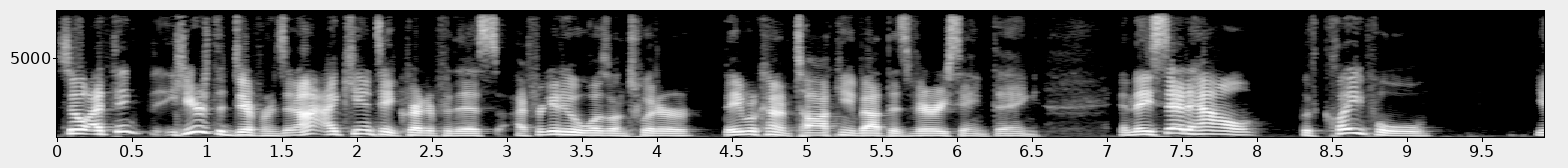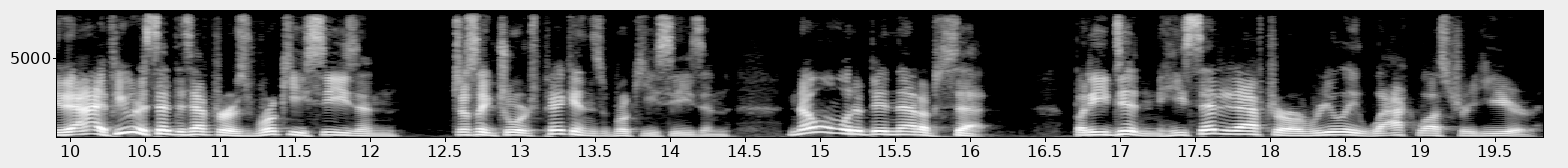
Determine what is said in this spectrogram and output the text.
So I think here's the difference, and I, I can't take credit for this. I forget who it was on Twitter. They were kind of talking about this very same thing. And they said how with Claypool, you know, if he would have said this after his rookie season, just like George Pickens' rookie season, no one would have been that upset. But he didn't. He said it after a really lackluster year.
